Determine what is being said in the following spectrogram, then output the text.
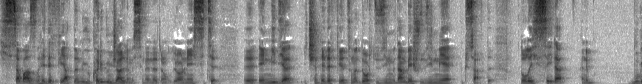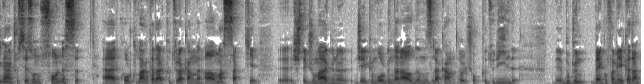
hisse bazlı hedef fiyatlarını yukarı güncellemesine neden oluyor. Örneğin City e, Nvidia için hedef fiyatını 420'den 520'ye yükseltti. Dolayısıyla hani bu bilanço sezonu sonrası eğer korkulan kadar kötü rakamlar almazsak ki e, işte Cuma günü JP Morgan'dan aldığımız rakam öyle çok kötü değildi bugün Bank of America'dan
